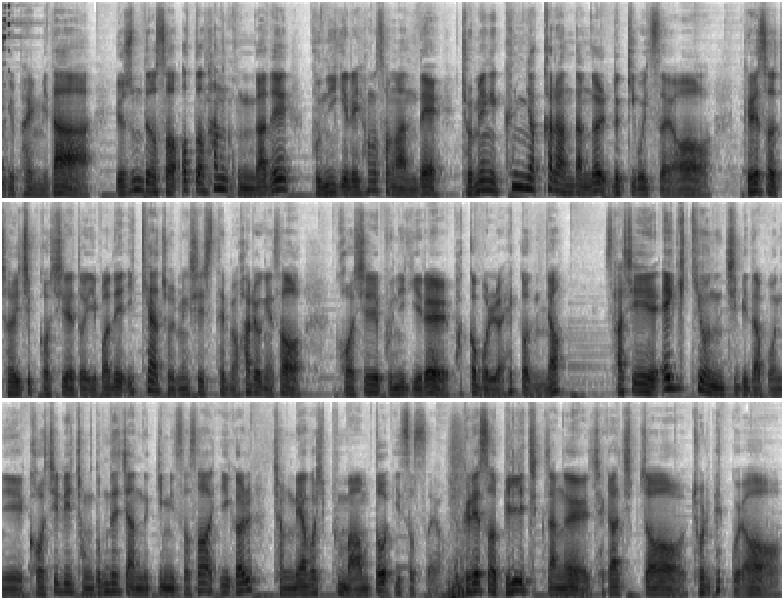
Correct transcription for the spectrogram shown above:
일파입니다. 요즘 들어서 어떤 한 공간의 분위기를 형성하는데 조명이 큰 역할을 한다는 걸 느끼고 있어요. 그래서 저희 집 거실에도 이번에 이케아 조명 시스템을 활용해서 거실 분위기를 바꿔보려 했거든요. 사실 애기 키우는 집이다 보니 거실이 정돈되지 않은 느낌이 있어서 이걸 정리하고 싶은 마음도 있었어요. 그래서 빌리 책장을 제가 직접 조립했고요.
